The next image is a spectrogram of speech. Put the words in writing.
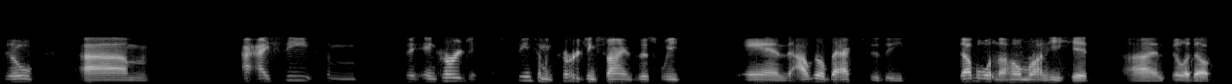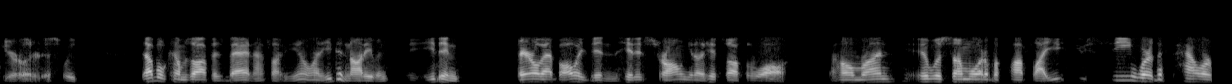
still. Um, I, I see some encouraging, seen some encouraging signs this week, and I'll go back to the double and the home run he hit uh, in Philadelphia earlier this week. Double comes off his bat, and I thought, you know what? He did not even he didn't barrel that ball. He didn't hit it strong. You know, it hits off the wall the home run, it was somewhat of a pop fly. You, you see where the power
